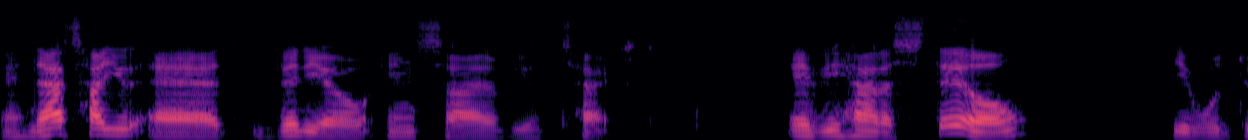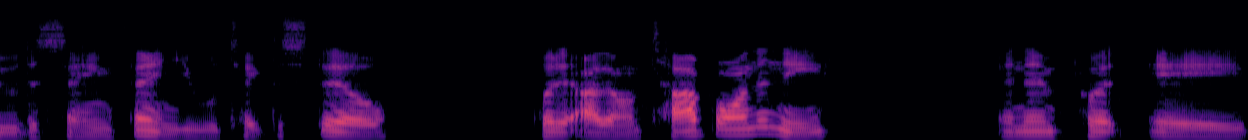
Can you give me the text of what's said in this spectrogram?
And that's how you add video inside of your text. If you had a still, you would do the same thing. You will take the still, put it either on top or underneath, and then put a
